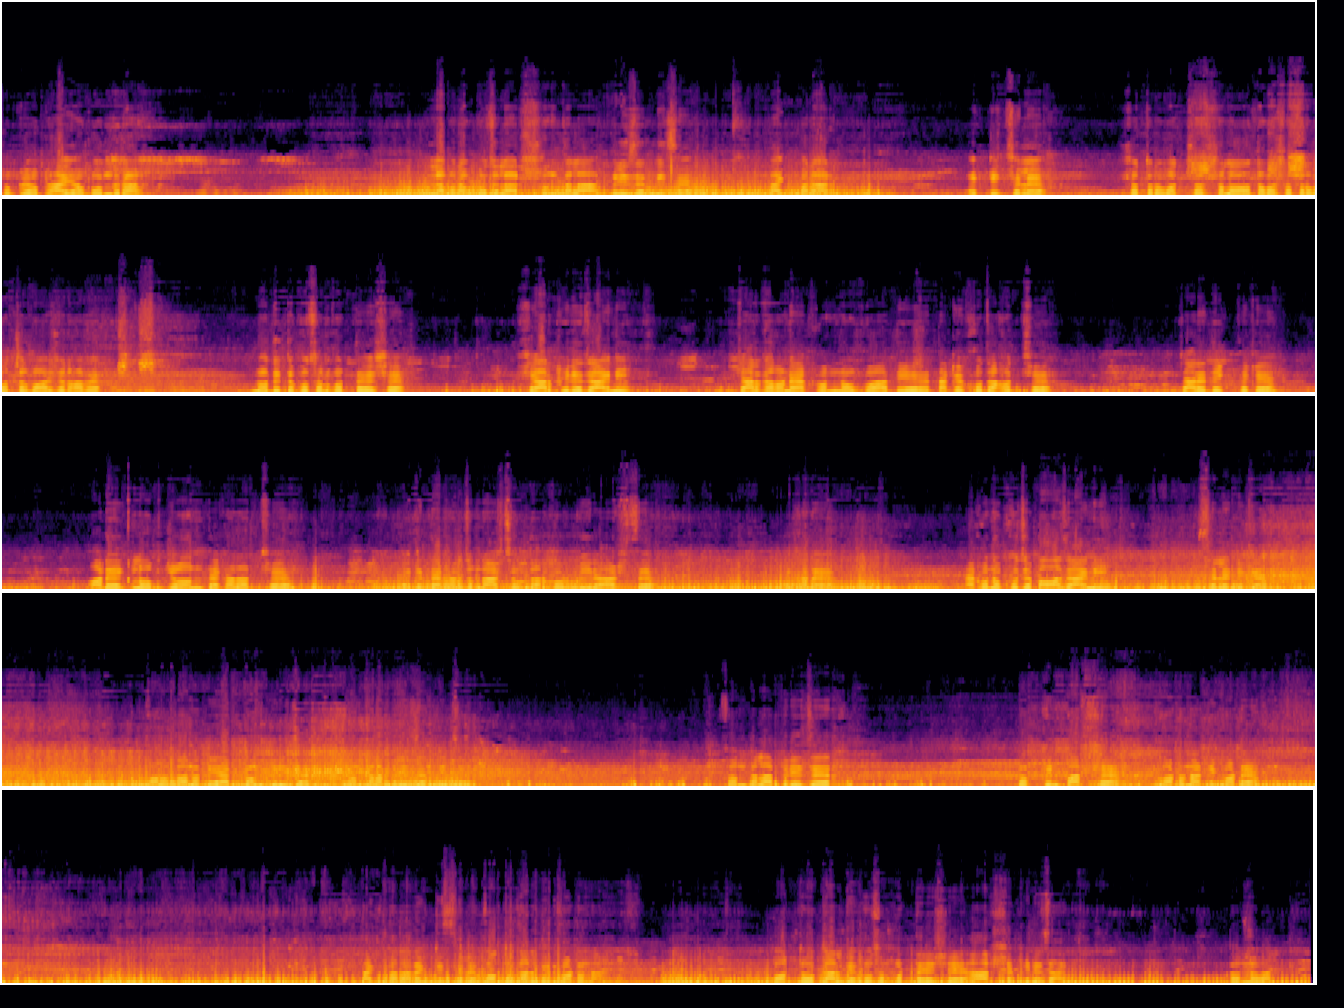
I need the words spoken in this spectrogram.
সুপ্রিয় ভাই ও বন্ধুরা উল্লাপাড়া উপজেলার সন্তলা ব্রিজের নিচে বাইকপাড়ার একটি ছেলে সতেরো বছর, ষোলো অথবা সতেরো বছর বয়সের হবে। নদীতে গোসল করতে এসে সে আর ফিরে যায়নি, যার কারণে এখন নৌকা দিয়ে তাকে খোঁজা হচ্ছে। চারিদিক থেকে অনেক লোকজন দেখা যাচ্ছে। এটি দেখার জন্য আসছে, উদ্ধার কর্মীরা আসছে। এখানে এখনও খুঁজে পাওয়া যায়নি ছেলেটিকে। করতা নদী একদম ব্রিজের সন্তলা ব্রিজের নিচে। সন্তলা ব্রিজের দক্ষিণ পার্শ্বে ঘটনাটি ঘটে। পাইকপাড়ার একটি ছেলে, গতকালকের ঘটনা। গতকালকে গোসল করতে এসে আর সে ফিরে যায় ধন্যবাদ।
